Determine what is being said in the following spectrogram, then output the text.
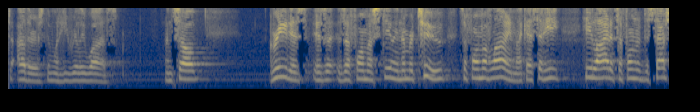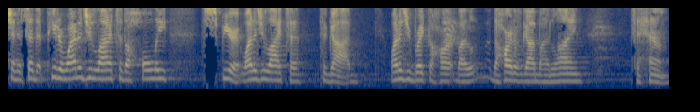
to others than what he really was. And so greed is, is, a, is a form of stealing. Number two, it's a form of lying. Like I said, he, he lied. It's a form of deception. It said that, Peter, why did you lie to the Holy Spirit? Why did you lie to, to God? Why did you break the heart, by, the heart of God by lying to Him?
